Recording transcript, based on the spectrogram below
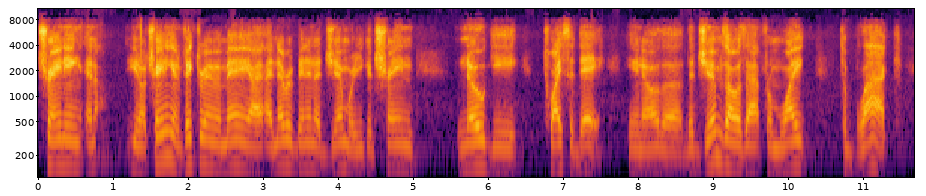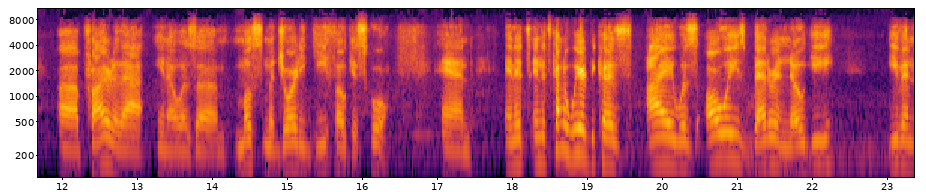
training and you know training at Victory MMA, I, I never been in a gym where you could train no gi twice a day. You know, the the gyms I was at from white to black uh, prior to that, you know, was a most majority gi focused school, and and it's and it's kind of weird because I was always better in no gi, even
